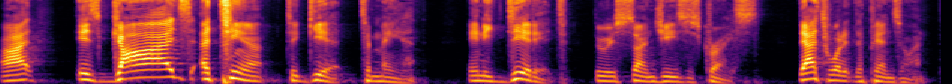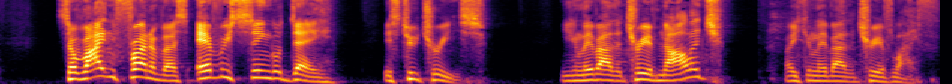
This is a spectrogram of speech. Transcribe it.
all right, is God's attempt to get to man. And he did it through his son, Jesus Christ. That's what it depends on. So, right in front of us, every single day, is two trees. You can live out of the tree of knowledge, or you can live out of the tree of life.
